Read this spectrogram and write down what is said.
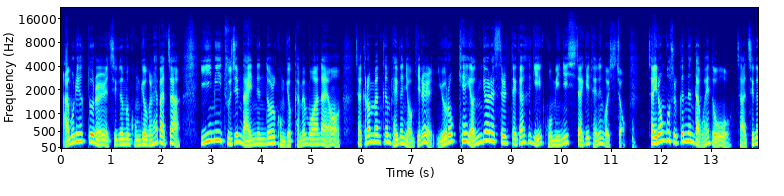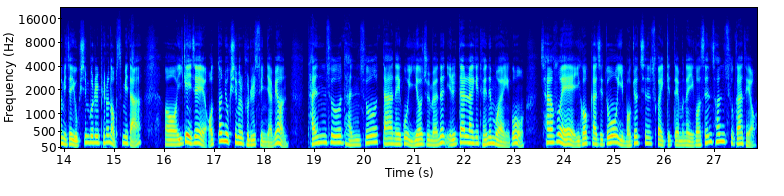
아무리 흑돌을 지금은 공격을 해봤자 이미 두 집 나 있는 돌 공격하면 뭐하나요? 자, 그런 만큼 백은 여기를 이렇게 연결했을 때가 흑이 고민이 시작이 되는 것이죠. 자, 이런 곳을 끊는다고 해도, 자, 지금 이제 욕심 부릴 필요는 없습니다. 어, 이게 이제 어떤 욕심을 부릴 수 있냐면, 단수, 단수 따내고 이어주면은 일단락이 되는 모양이고, 차후에 이것까지도 이 먹여치는 수가 있기 때문에 이것은 선수가 돼요.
